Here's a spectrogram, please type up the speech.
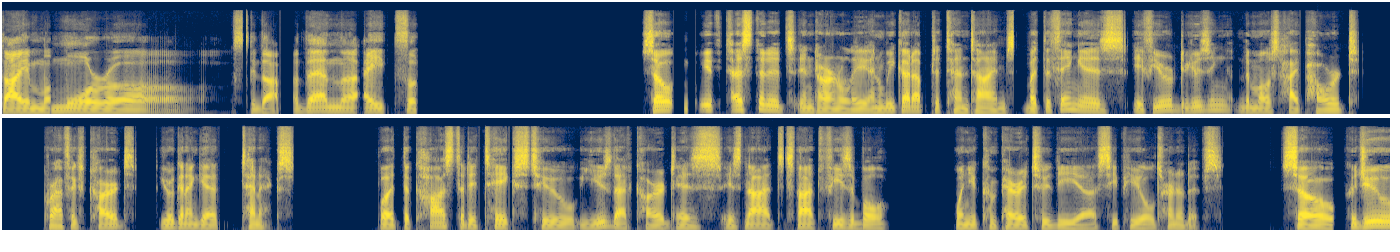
time more uh, speed up than uh, eight. So we've tested it internally and we got up to 10 times. But the thing is, if you're using the most high powered graphics card, you're going to get 10x. But the cost that it takes to use that card is is not it's not feasible when you compare it to the uh, CPU alternatives. So could you,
